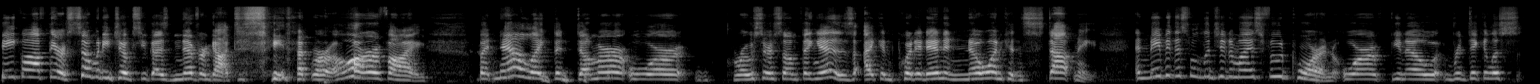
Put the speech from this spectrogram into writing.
bake off there are so many jokes you guys never got to see that were horrifying. But now like the dumber or grosser something is, I can put it in and no one can stop me. And maybe this will legitimize food porn or, you know, ridiculous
